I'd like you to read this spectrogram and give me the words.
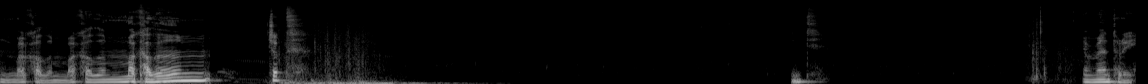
Bakalım, bakalım, bakalım. Çıt. Int. Inventory.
